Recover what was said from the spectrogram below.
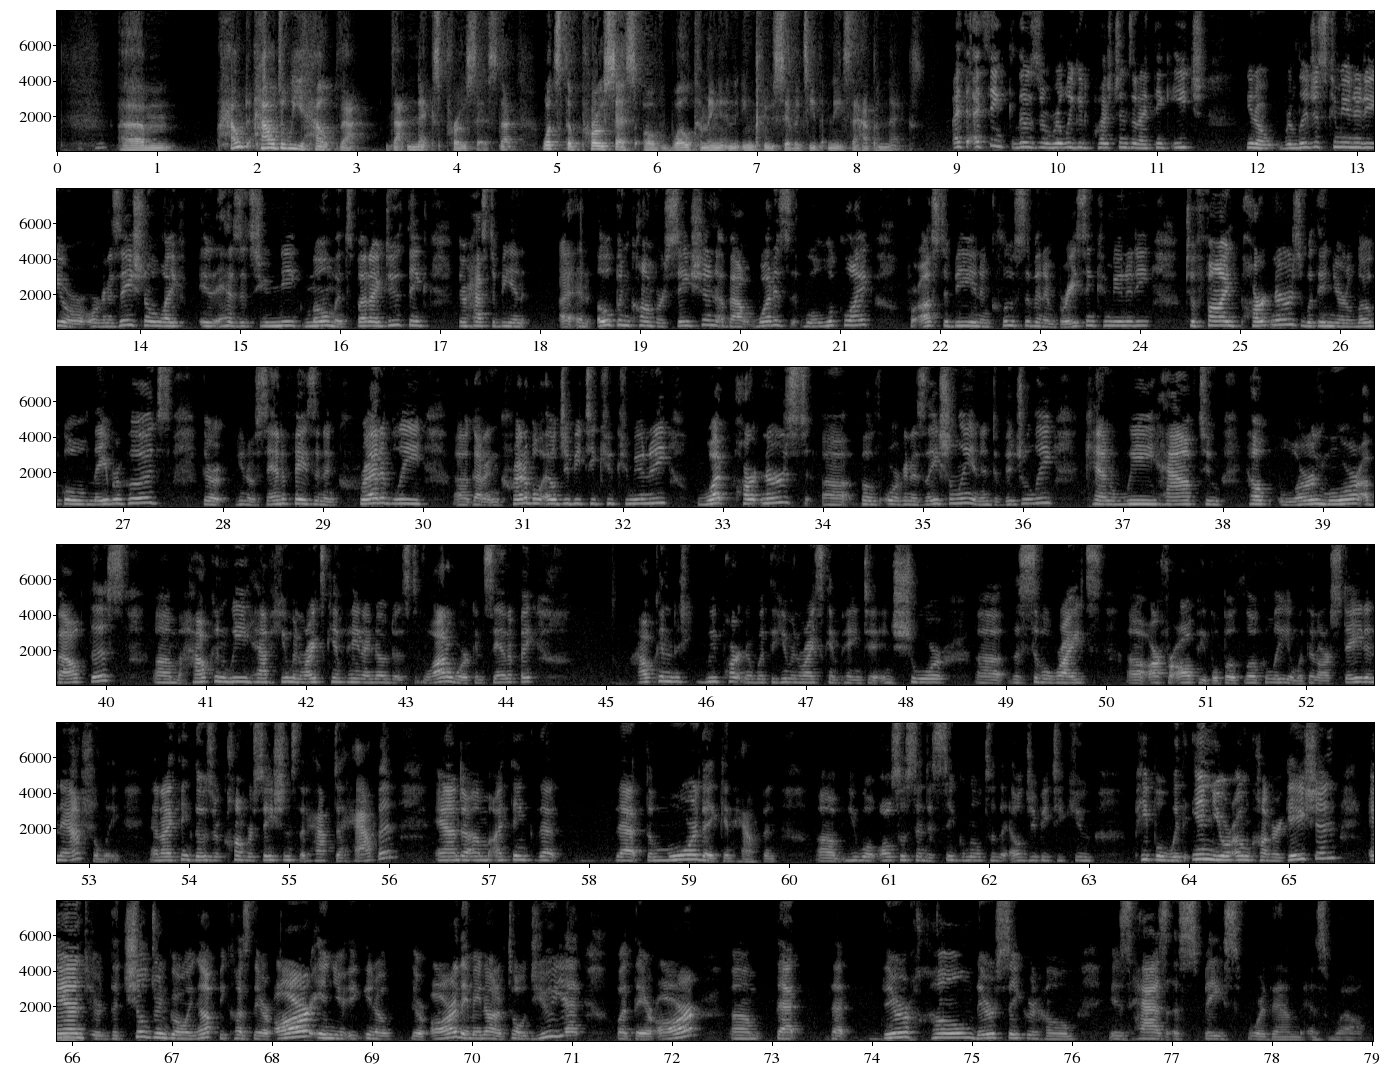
Um, how how do we help that that next process? That what's the process of welcoming and inclusivity that needs to happen next? I, th- I think those are really good questions, and I think each you know religious community or organizational life it has its unique moments. But I do think there has to be an an open conversation about what is will look like for us to be an inclusive and embracing community, to find partners within your local neighborhoods. There, you know, Santa Fe is an incredibly uh, got an incredible LGBTQ community. What partners, uh, both organizationally and individually, can we have to help learn more about this? Um, how can we have Human Rights Campaign? I know does a lot of work in Santa Fe how can we partner with the Human Rights Campaign to ensure uh, the civil rights uh, are for all people, both locally and within our state and nationally? And I think those are conversations that have to happen. And um, I think that that the more they can happen, um, you will also send a signal to the LGBTQ people within your own congregation and your, the children growing up because there are in your you know there are they may not have told you yet but there are um, that that their home, their sacred home, is has a space for them as well.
